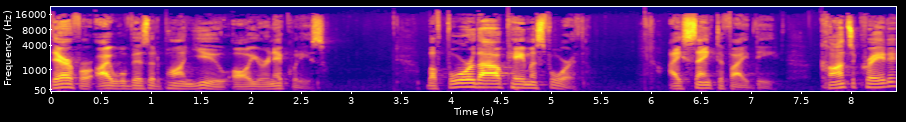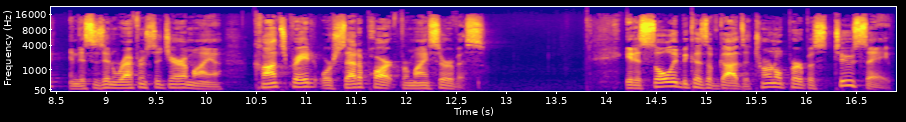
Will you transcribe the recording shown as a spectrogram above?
Therefore I will visit upon you all your iniquities. Before thou camest forth, I sanctified thee, consecrated, and this is in reference to Jeremiah, consecrated or set apart for my service. It is solely because of God's eternal purpose to save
